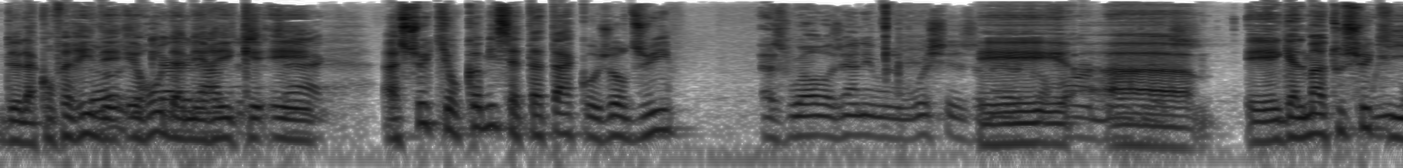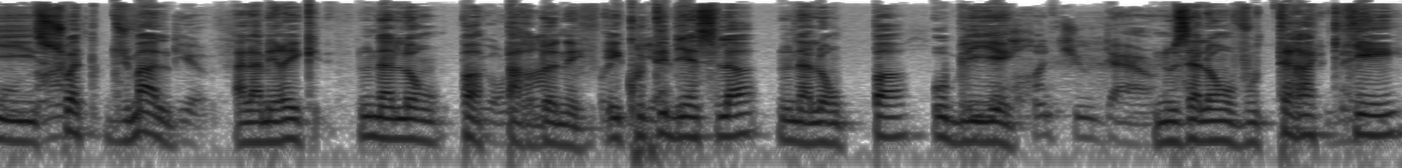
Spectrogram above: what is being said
de la confrérie des héros d'Amérique et à ceux qui ont commis cette attaque aujourd'hui et, et également à tous ceux qui souhaitent du mal à l'Amérique, nous n'allons pas pardonner. Écoutez bien cela, nous n'allons pas oublier. Nous allons vous traquer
